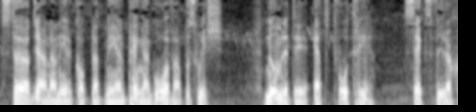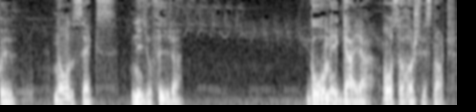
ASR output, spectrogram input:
Stöd gärna Nerkopplat med en pengagåva på Swish. Numret är 123 647 0694. Gå med Gaia och så hörs vi snart.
